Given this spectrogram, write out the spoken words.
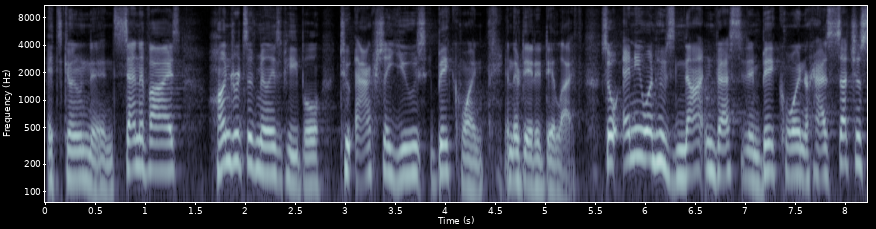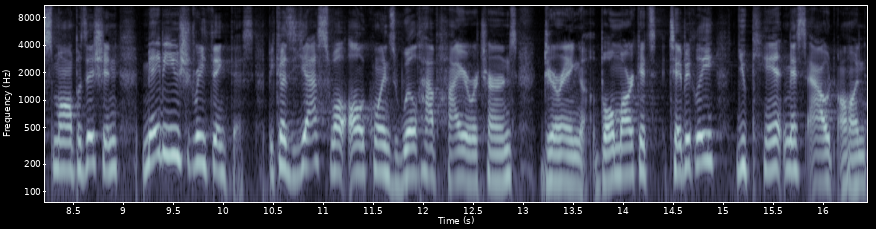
it's going to incentivize hundreds of millions of people to actually use Bitcoin in their day to day life. So, anyone who's not invested in Bitcoin or has such a small position, maybe you should rethink this. Because, yes, while altcoins will have higher returns during bull markets, typically you can't miss out on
